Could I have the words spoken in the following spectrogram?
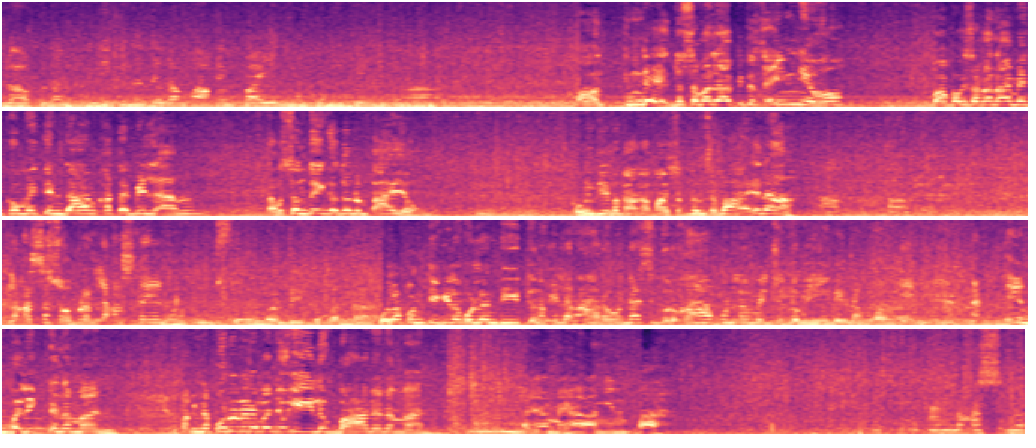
Wala pa lang, hindi ko nadala ang aking payong na binigay na Oh, hindi, doon sa malapit na sa inyo, babagsakan namin kung may tindahan katabi lang, tapos sunduin ka doon ng payong. Kung hindi makakapasok doon sa bahay, na. Lakas na, sobrang lakas na yun, oh. Gusto mo dito ka na. Wala pang tigil ang ulan dito ng ilang araw na. Siguro kahapon lang medyo tumihimik ng konti. At ayun, balik na naman. Pag napuno na naman yung ilog, baha na naman. Ayan, may hangin pa. Sobrang lakas na.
